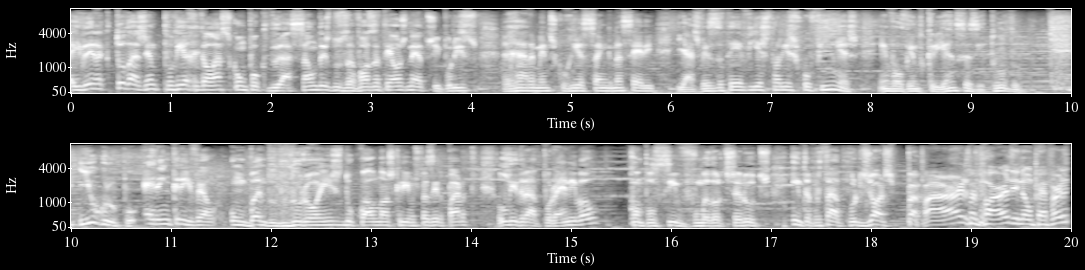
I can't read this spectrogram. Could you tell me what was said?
A ideia era que toda a gente podia regalar-se com um pouco de ação, desde os avós até aos netos, e por isso raramente escorria sangue na série. E às vezes até havia histórias fofinhas, envolvendo crianças e tudo. E o grupo era incrível, um bando de durões do qual nós queríamos fazer parte, liderado por Hannibal. Compulsivo fumador de charutos, interpretado por George Peppard. Peppard e não Peppered?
